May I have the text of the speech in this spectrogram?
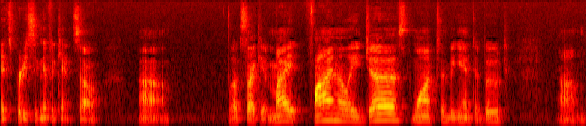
it's pretty significant. So um, looks like it might finally just want to begin to boot. Um,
